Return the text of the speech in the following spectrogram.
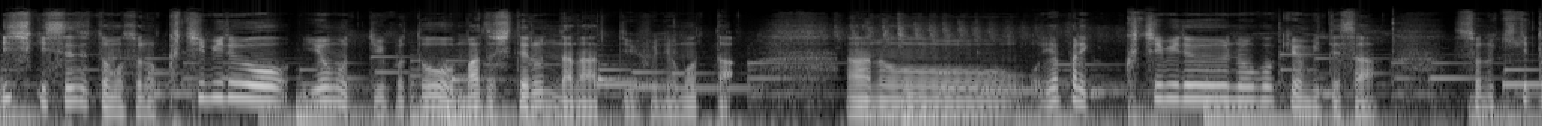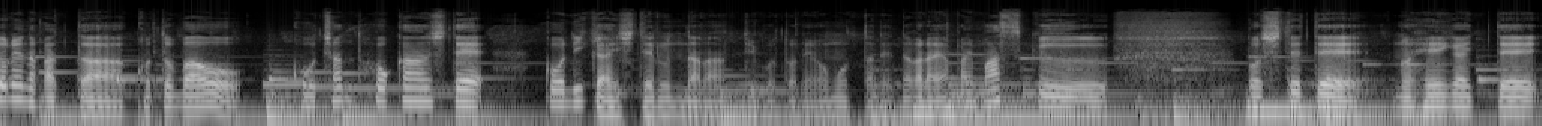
意識せずともその唇を読むっていうことをまずしてるんだなっていうふうに思った。あのー、やっぱり唇の動きを見てさ、その聞き取れなかった言葉をこうちゃんと保管してこう理解してるんだなっていうことをね思ったね。だからやっぱりマスクをしてての弊害って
